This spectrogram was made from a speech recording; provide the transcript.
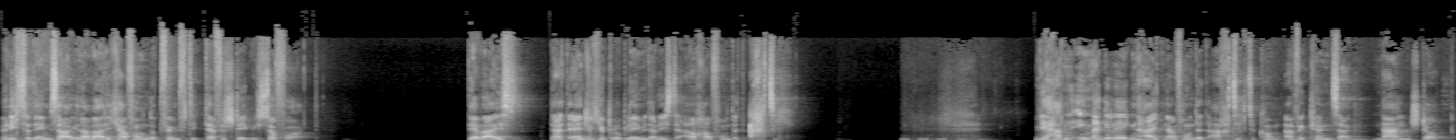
wenn ich zu dem sage, da war ich auf 150, der versteht mich sofort. Der weiß, der hat ähnliche Probleme, dann ist er auch auf 180. Wir haben immer Gelegenheiten, auf 180 zu kommen, aber wir können sagen, nein, stopp.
